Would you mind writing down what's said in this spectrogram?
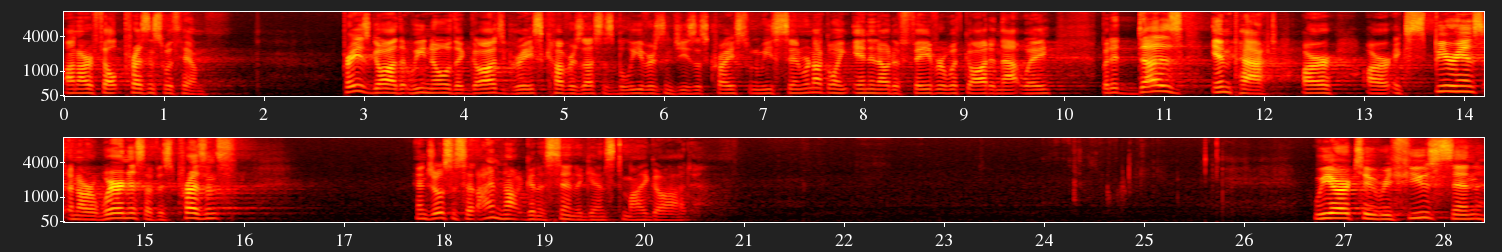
on our felt presence with Him. Praise God that we know that God's grace covers us as believers in Jesus Christ when we sin. We're not going in and out of favor with God in that way, but it does impact our, our experience and our awareness of His presence. And Joseph said, I'm not going to sin against my God. We are to refuse sin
